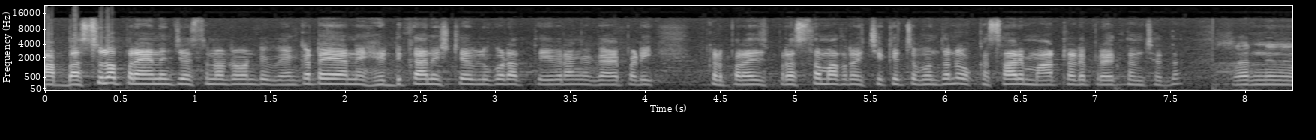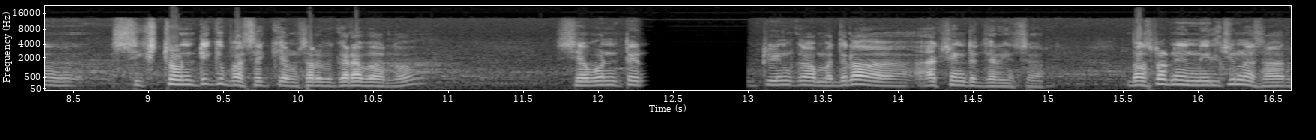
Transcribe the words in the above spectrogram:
ఆ బస్సులో ప్రయాణం చేస్తున్నటువంటి వెంకటయ్య అనే హెడ్ కానిస్టేబుల్ కూడా తీవ్రంగా గాయపడి ఇక్కడ ప్ర- ప్రస్తుతం మాత్రం చికిత్స పొందుతున్నారు ఒక్కసారి మాట్లాడే ప్రయత్నం చేద్దాం. సార్ నేను సిక్స్ ట్వంటీకి బస్ ఎక్కాము సార్ వికారాబాద్లో. సెవెన్ టెన్ ఫిఫ్టీన్కి మధ్యలో యాక్సిడెంట్ జరిగింది సార్. బస్సులో నేను నిల్చున్నా సార్.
